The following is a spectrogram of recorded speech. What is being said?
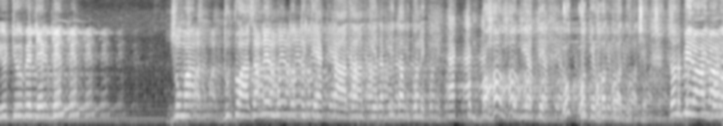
ইউটিউবে দেখবেন জুমা দুটো আজানের মধ্য থেকে একটা আজান বলে একদম বহল তবিয়াতে ভুকে ফতোয়া দিচ্ছে। বিরাট বড়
